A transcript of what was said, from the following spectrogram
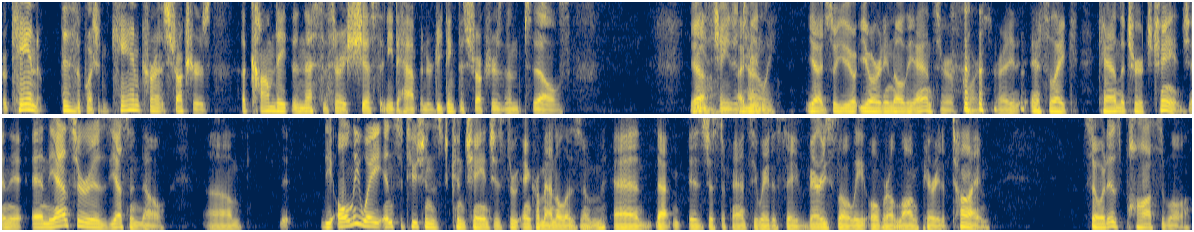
or can this is the question? Can current structures accommodate the necessary shifts that need to happen, or do you think the structures themselves need to change I mean, entirely? Yeah, so you you already know the answer, of course, right? It's like, can the church change? And the and the answer is yes and no. Um, the- only way institutions can change is through incrementalism, and that is just a fancy way to say very slowly over a long period of time. So it is possible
